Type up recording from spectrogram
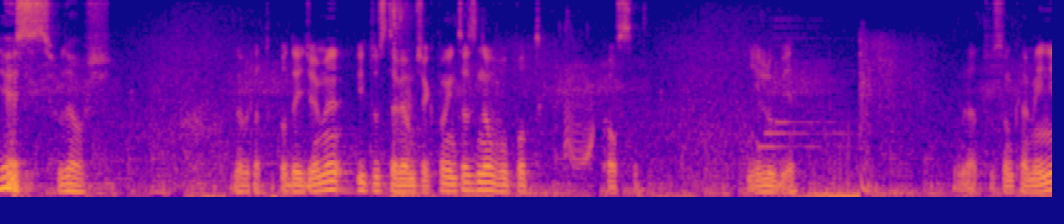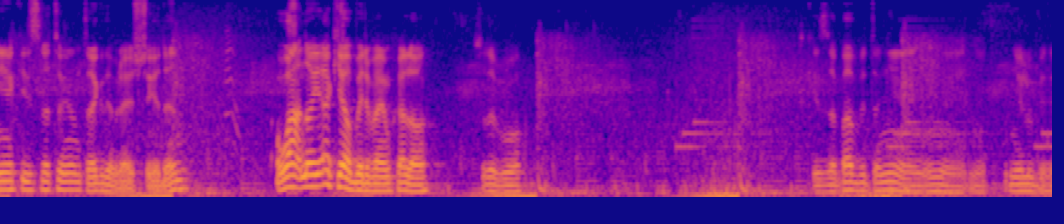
Jest, udało się. Dobra, tu podejdziemy i tu stawiam checkpointa znowu pod kosę. Nie lubię. Dobra, tu są kamienie jakieś zlatują, tak? Dobra, jeszcze jeden. Ła, no jak ja oberwałem, halo? Co to było? Takie zabawy to nie, nie, nie, nie, nie lubię.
